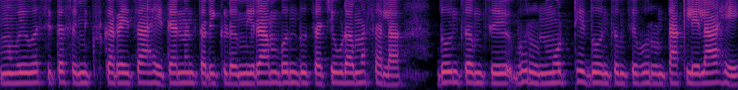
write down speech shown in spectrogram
व्यवस्थित असं मिक्स करायचं आहे. त्यानंतर इकडं मी रामबंधूचा चिवडा मसाला दोन चमचे भरून मोठे दोन चमचे भरून टाकलेला आहे.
